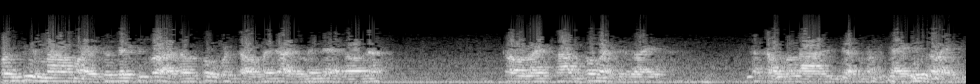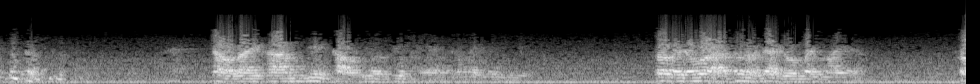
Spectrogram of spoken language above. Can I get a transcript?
คนที่มาใหม่ก็จะคิดว่าเราสู้คนเก่าไม่ได้ไม่แน่นอนนะเก่าไรคำก็ไม่เป็นไรถ้าเก่าเวลาจะหนักใจนิดหน่อยเก่าไรคำยิ่งเก่ายิ่งยิ่งแพงทำไมไม่มีก็เลยว่าถ้าเราญาติโยมใหม่ๆ ก็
